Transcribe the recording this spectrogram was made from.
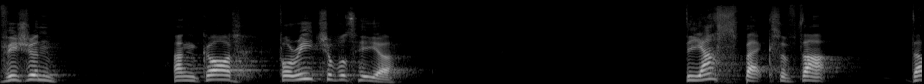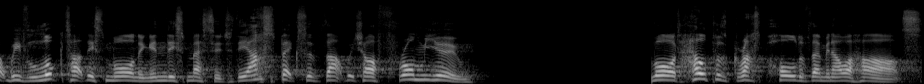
vision. And God, for each of us here, the aspects of that that we've looked at this morning in this message, the aspects of that which are from you, Lord, help us grasp hold of them in our hearts.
